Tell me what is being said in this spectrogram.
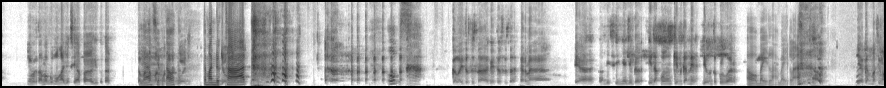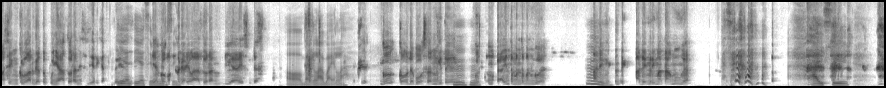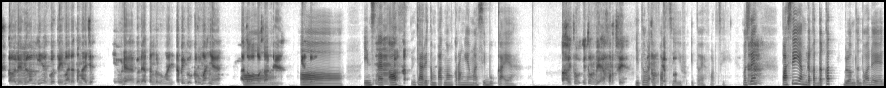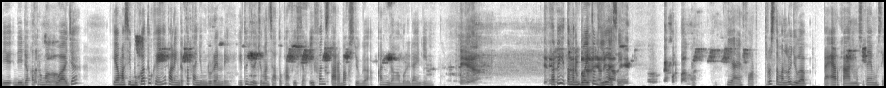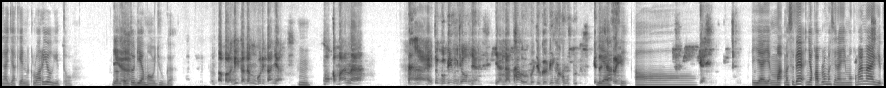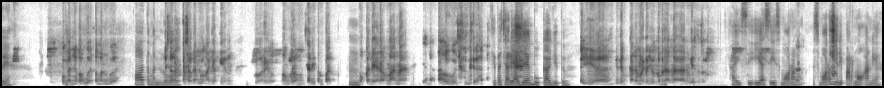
yang pertama gue mau ngajak siapa gitu kan. Ya, siapa motor tahu gue Teman dekat. Ups. kalau itu susah, kayak itu susah karena ya kondisinya juga tidak memungkinkan ya dia untuk keluar. Oh baiklah baiklah. Ya kan masing-masing keluarga tuh punya aturannya sendiri kan. Gitu ya. iya iya sih Ya gue menghargai lah aturan dia ya sudah. Oh baiklah baiklah. Gue kalau udah bosan gitu ya, Hmm, hmm. gue makain teman-teman gue. Ada yang Hmm. ada yang nerima tamu nggak? I see. kalau dia bilang iya gue terima datang aja ya udah gue datang ke rumahnya tapi gue ke rumahnya atau Oh. ke kosannya gitu Oh instead Hmm, of cari tempat nongkrong yang masih buka ya. ah itu itu lebih effort sih Itu Betul, effort sih, itu effort sih. Maksudnya Hmm, pasti yang deket-deket belum tentu ada ya di di dekat rumah gua aja yang masih buka tuh kayaknya paling deket Tanjung Duren deh. Itu juga cuma satu coffee shop. Even Starbucks juga kan udah nggak boleh dine in. Iya. Jadi, Tapi temen gue itu gila sih. uh, effort banget. Iya effort. Terus temen lu juga PR kan maksudnya mesti ngajakin keluar yuk gitu. Belum Iya. tentu dia mau juga. Apalagi kadang gue ditanya hmm. Mau ke mana? Nah itu gue bingung jawabnya. Ya nggak tahu gue juga bingung. Kita iya cari. sih. Oh. Ya, iya ya Ma- maksudnya nyokap lu masih nanya mau ke mana gitu ya? Bukan nyokap gue temen gue oh temen lu. Misal, misalkan gue ngajakin keluar yuk nongkrong cari tempat. Hmm. Mau ke daerah mana? Ya nggak tahu gue juga. Kita cari aja yang buka gitu. Iya gitu. kadang mereka juga keberatan gitu. I see. Iya sih semua orang semua orang jadi parnoan ya.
